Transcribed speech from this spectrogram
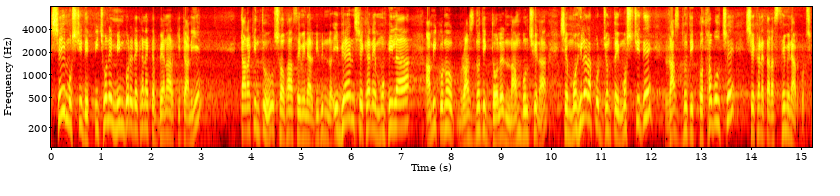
সেই মসজিদে পিছনে মিম্বরের এখানে একটা ব্যানার কি টানিয়ে, তারা কিন্তু সভা, সেমিনার, বিভিন্ন ইভেন্ট, সেখানে মহিলা, আমি কোনো রাজনৈতিক দলের নাম বলছি না, সে মহিলারা পর্যন্ত এই মসজিদে রাজনৈতিক কথা বলছে, সেখানে তারা সেমিনার করছে।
